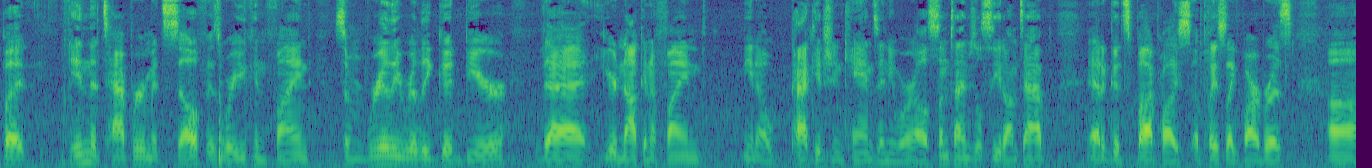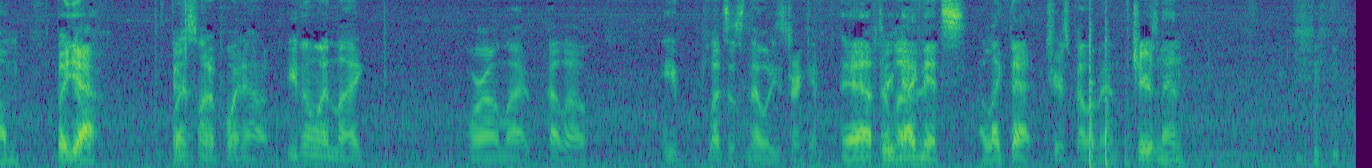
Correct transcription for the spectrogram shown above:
but in the tap room itself is where you can find some really really good beer that you're not going to find you know packaged in cans anywhere else sometimes you'll see it on tap at a good spot probably a place like barbara's um, but yeah I just want to point out, even when like we're on live, Pello, he lets us know what he's drinking. yeah three it. magnets i like that Cheers, Pello, man. Cheers, man.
